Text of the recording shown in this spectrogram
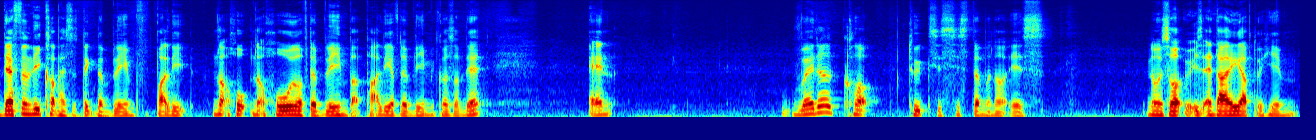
definitely club has to take the blame. Partly not whole, not whole of the blame, but partly of the blame because of that. And whether Klopp tweaks his system or not is. No, it's, all, it's entirely up to him.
